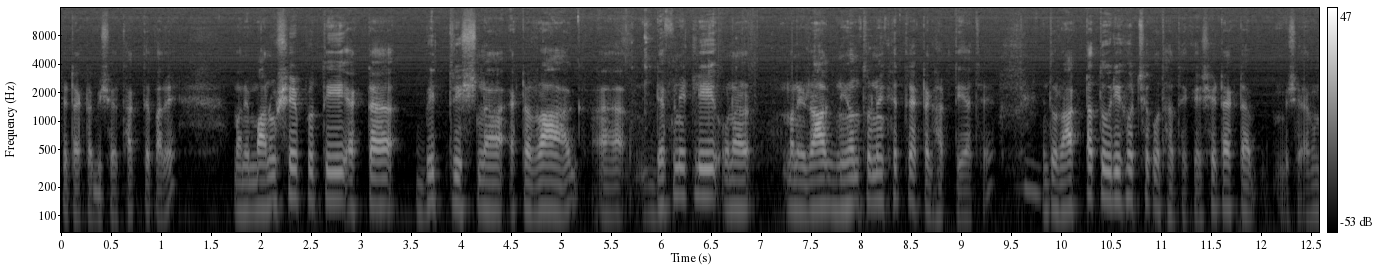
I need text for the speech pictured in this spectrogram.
সেটা একটা বিষয় থাকতে পারে। মানে মানুষের প্রতি একটা বিতৃষ্ণা একটা রাগ ডেফিনেটলি ওনার মানে রাগ নিয়ন্ত্রণের ক্ষেত্রে একটা ঘাটতি আছে। কিন্তু রাগটা তৈরি হচ্ছে কোথা থেকে? সেটা একটা বিষয়। এবং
